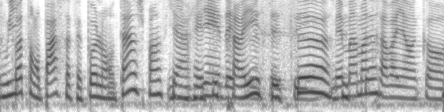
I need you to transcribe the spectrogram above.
Oui. Toi, ton père, ça fait pas longtemps, je pense qu'il Il a arrêté de travailler. C'est ça. Mais maman ça. travaille encore.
